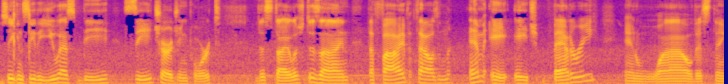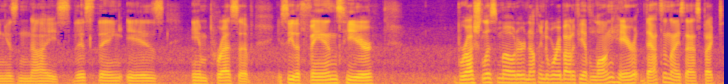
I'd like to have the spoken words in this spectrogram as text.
So you can see the USB-C charging port, the stylish design, the 5000 mAh battery, and wow, this thing is nice. This thing is impressive. You see the fans here, brushless motor, nothing to worry about if you have long hair. That's a nice aspect.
